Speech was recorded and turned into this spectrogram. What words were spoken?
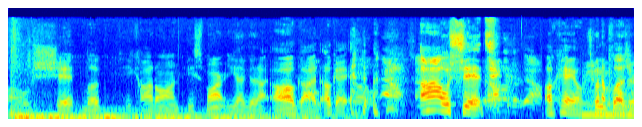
Oh shit! Look, he caught on. He's smart. You got a good eye. Oh god. Okay. oh shit. Okay, it's been a pleasure.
